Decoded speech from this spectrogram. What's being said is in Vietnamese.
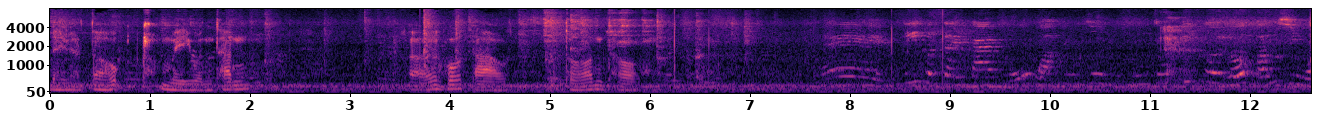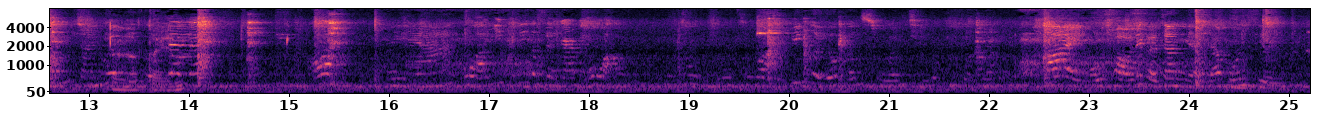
Đây là tô mì Quỳnh Thanh ở phố Tàu, Toronto. Đây là tiệm. 係冇錯，呢個係真嘅，有本事。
